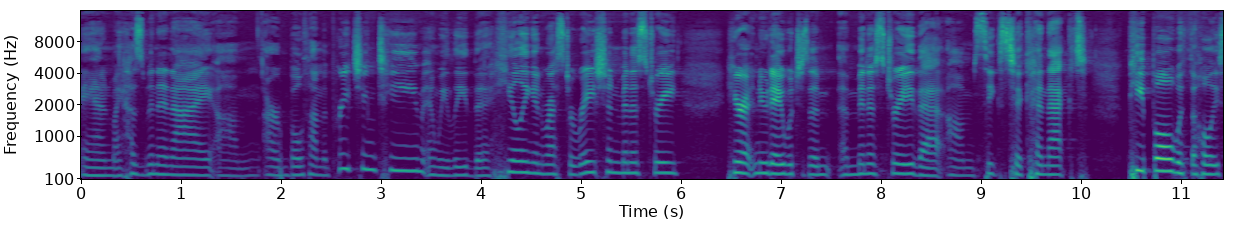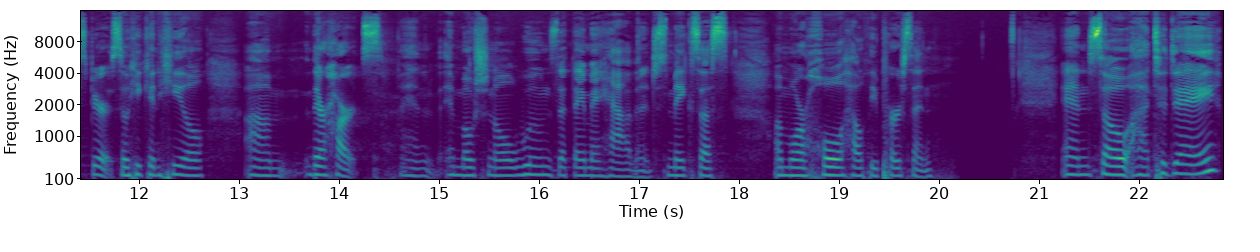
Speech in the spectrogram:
And my husband and I um, are both on the preaching team, and we lead the healing and restoration ministry here at New Day, which is a, a ministry that um, seeks to connect people with the Holy Spirit so He can heal um, their hearts and emotional wounds that they may have. And it just makes us a more whole, healthy person. And so uh, today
